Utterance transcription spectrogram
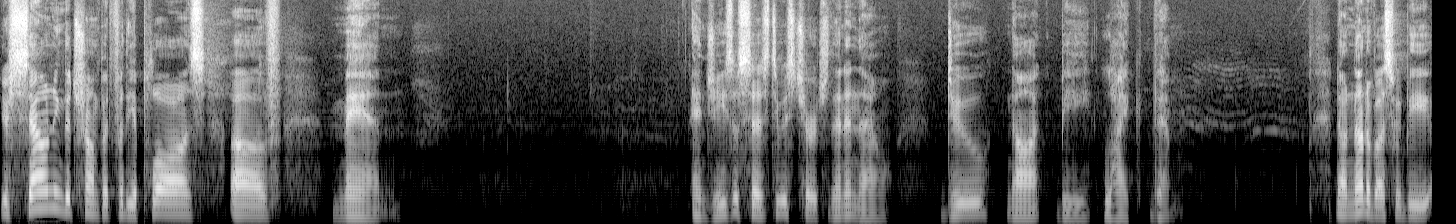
You're sounding the trumpet for the applause of man. And Jesus says to his church then and now, do not be like them. Now, none of us would be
